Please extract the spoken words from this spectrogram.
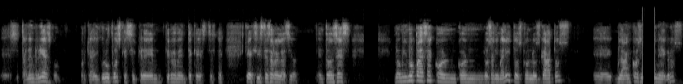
están en riesgo, porque hay grupos que sí creen firmemente que, este, que existe esa relación. Entonces, lo mismo pasa con, con los animalitos, con los gatos eh, blancos y negros,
